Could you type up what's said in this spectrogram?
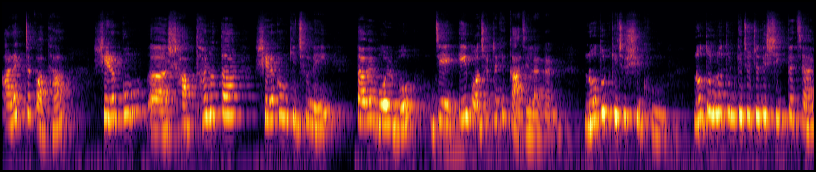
আরেকটা কথা, সেরকম সাবধানতা সেরকম কিছু নেই। তবে বলব যে এই বছরটাকে কাজে লাগান। নতুন কিছু শিখুন। নতুন নতুন কিছু যদি শিখতে চান,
